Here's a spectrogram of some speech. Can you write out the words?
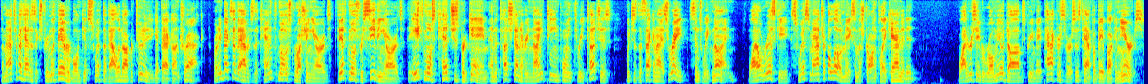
the matchup ahead is extremely favorable and gives Swift a valid opportunity to get back on track. Running backs have averaged the 10th most rushing yards, 5th most receiving yards, the 8th most catches per game, and a touchdown every 19.3 touches, which is the second highest rate since week 9. While risky, Swift's matchup alone makes him a strong play candidate. Wide receiver Romeo Doubs, Green Bay Packers versus Tampa Bay Buccaneers.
